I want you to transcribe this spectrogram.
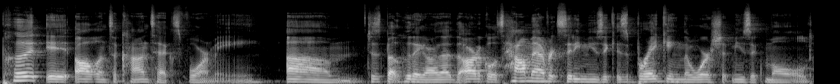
put it all into context for me um just about who they are. The article is how maverick city music is breaking the worship music mold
